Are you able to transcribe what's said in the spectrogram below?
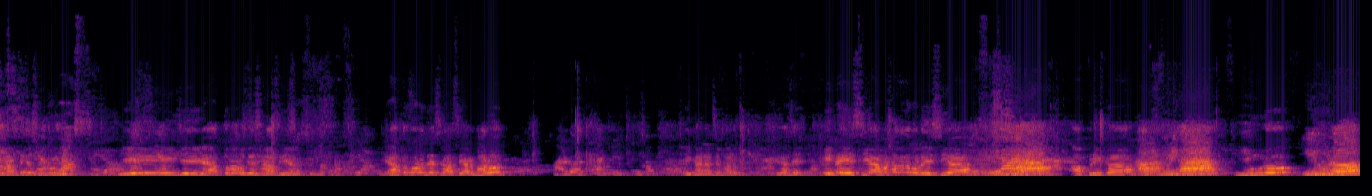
এখান থেকে শুরু। এই যে এত বড় দেশ রাশিয়া। এত বড় দেশ রাশিয়া। আর ভারত? এইখানে আছে ভারত। ঠিক আছে? এটা এশিয়া, আমার সাথে বলো, এশিয়া, আফ্রিকা, ইউরোপ ইউরোপ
